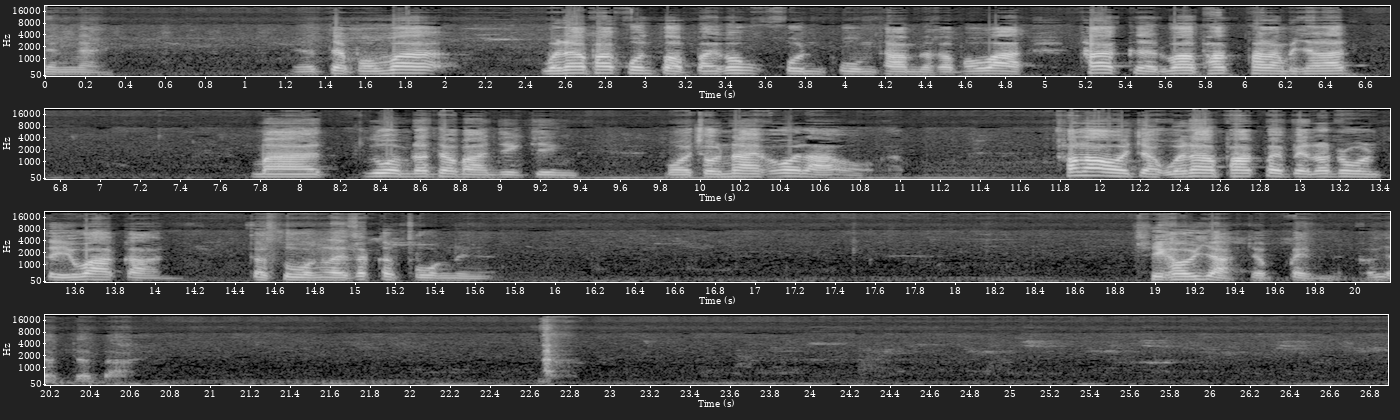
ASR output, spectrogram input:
ยังไงแต่ผมว่าหัวหน้าพักคนต่อไปก็คนภูมิธรรมแหละครับ เพราะว่าถ้าเกิดว่าพักพลังประชารัฐมาร่วมรัฐบาลจริง ๆ หมอชนน่านเขาก็ลาออกครับเขาลาออกจากหัวหน้าพักไปเป็นรัฐมนตรีว่าการกระทรวงอะไรสักกระทรวงหนึ่งที่เขาอยากจะเป็นเขาอยากจะได้ เพ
